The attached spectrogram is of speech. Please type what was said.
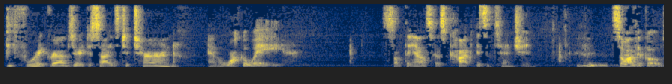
before it grabs her, it decides to turn and walk away. Something else has caught its attention. Hmm. So off it goes.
